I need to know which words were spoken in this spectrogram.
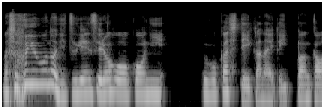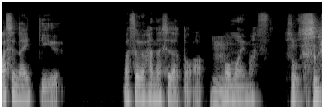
まあ そういうものを実現する方向に動かしていかないと一般化はしないっていう、まあそういう話だとはうん思います。そうですね。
